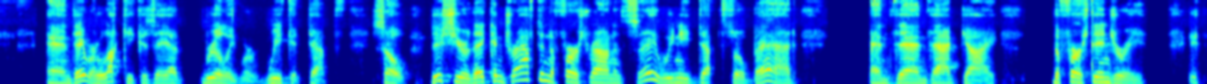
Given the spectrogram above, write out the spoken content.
And they were lucky because they had really were weak at depth. So this year they can draft in the first round and say we need depth so bad. And then that guy, the first injury, it,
